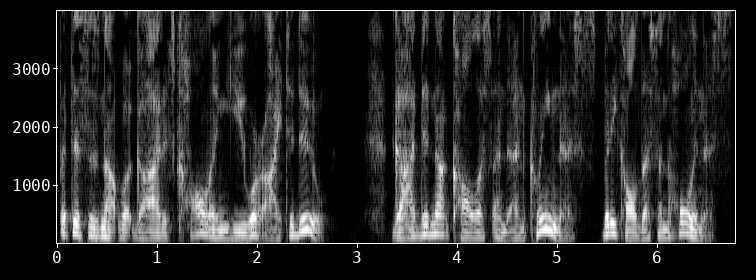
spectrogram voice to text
but this is not what God is calling you or I to do. God did not call us unto uncleanness, but he called us unto holiness.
